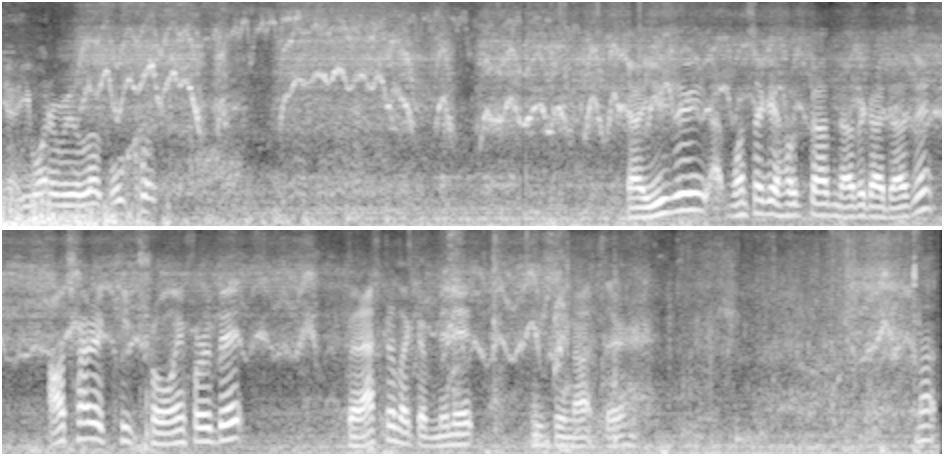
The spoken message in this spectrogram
Yeah, you want to reel up real quick? Yeah, usually uh, once I get hooked up and the other guy does it, I'll try to keep trolling for a bit. But after like a minute, usually not there. Not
